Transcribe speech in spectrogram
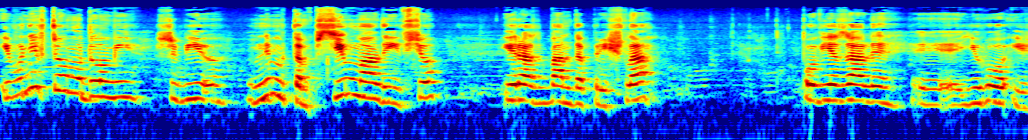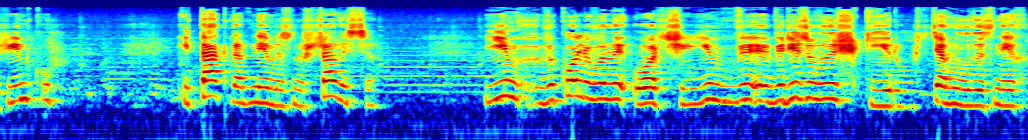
І вони в тому домі собі, е, вони там псів мали і все. І раз банда прийшла, пов'язали е, його і жінку, і так над ними знущалися. Їм виколювали очі, їм вирізували шкіру, стягнули з них.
